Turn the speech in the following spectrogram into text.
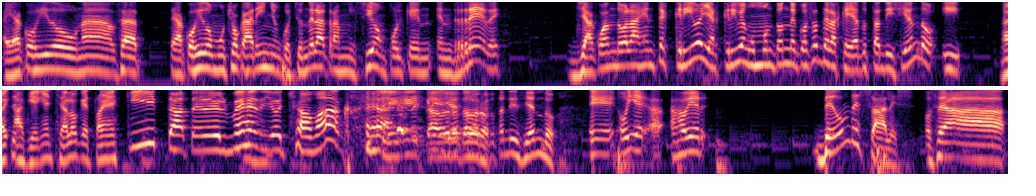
haya cogido una, o sea, te ha cogido mucho cariño en cuestión de la transmisión, porque en, en redes, ya cuando la gente escribe, ya escriben un montón de cosas de las que ya tú estás diciendo y... Aquí en el chat lo que están es quítate del medio, chamaco. Sí, está duro, está duro. Lo que tú estás diciendo. Eh, oye, a- Javier, ¿de dónde sales? O sea,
